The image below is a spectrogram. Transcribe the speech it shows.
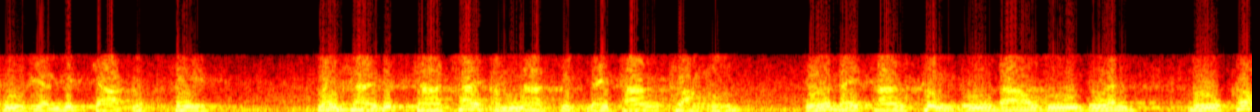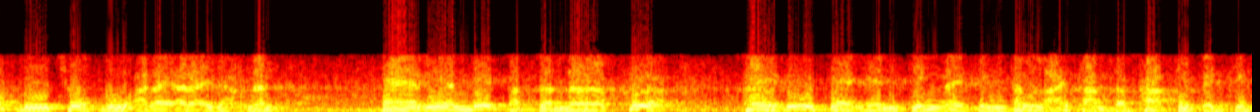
ผู้เรียนวิชาปลุกเสกไม่ใช่วิชาใช้อำนาจจิตในทางขลัง หรือในทางเพ่งดูดาวดูเดือน ดูเคราะห์ดูโชคดูอะไรอะไรอย่างนั้น แต่เรียนวิปัสสนาเพื่อให้รู้แจ้งเห็นจริงในสิ่งทั้งหลายตามสภาพที่เป็นจริง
